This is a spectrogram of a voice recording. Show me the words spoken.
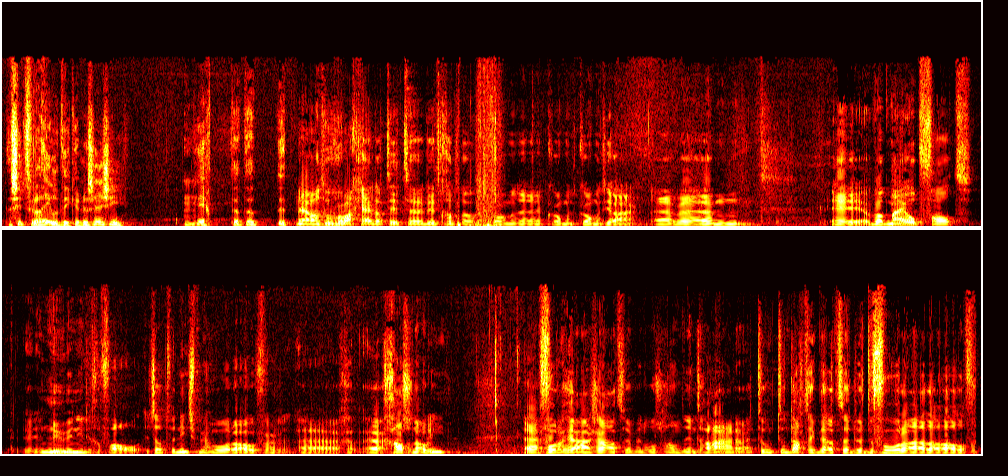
Dan zitten we in een hele dikke recessie. Hmm. Echt. Dat, dat, dat, Ja, want hoe verwacht jij dat dit, eh, dit gaat lopen komende, komend, komend jaar? Eh, we, ehm, eh, wat mij opvalt, eh, nu in ieder geval, is dat we niets meer horen over ga- gas en olie. Eh, vorig jaar zaten we met ons handen in het haar. Eh, toen, toen dacht ik dat eh, de, de voorraden al voor 80%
